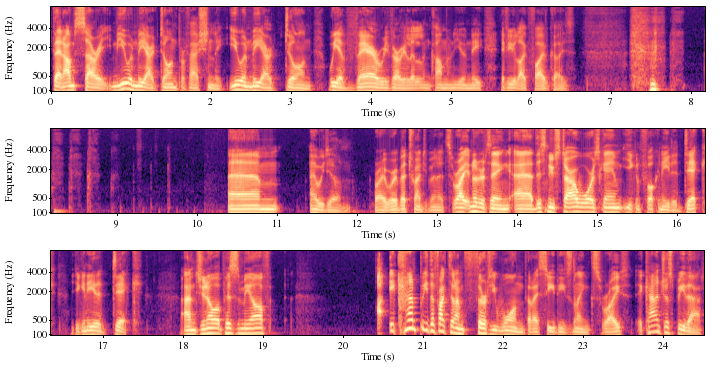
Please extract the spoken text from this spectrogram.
then I'm sorry, you and me are done professionally. You and me are done. We have very, very little in common, you and me, if you like Five Guys. Um, how we doing? Right, we're about 20 minutes. Right, another thing. Uh, this new Star Wars game, you can fucking eat a dick. You can eat a dick. And do you know what pisses me off? It can't be the fact that I'm 31 that I see these links, right? It can't just be that.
